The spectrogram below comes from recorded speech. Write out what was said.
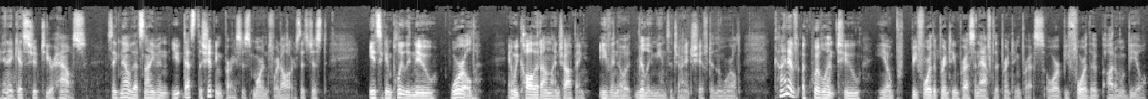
and it gets shipped to your house. It's like no, that's not even you, that's the shipping price is more than four dollars. It's just it's a completely new world, and we call that online shopping, even though it really means a giant shift in the world. Kind of equivalent to you know before the printing press and after the printing press, or before the automobile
